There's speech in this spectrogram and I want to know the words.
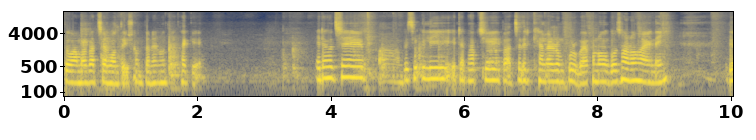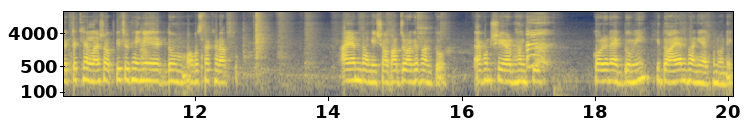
তো আমার বাচ্চার মতোই সন্তানের মতো থাকে। এটা হচ্ছে বেসিক্যালি এটা ভাবছি বাচ্চাদের খেলার রুম করব, এখনও গোছানো হয় নাই। একটা খেলনা সবকিছু ভেঙে একদম অবস্থা খারাপ। আয়ান ভাঙে সব আজও আগে ভাঙতো। এখন সে আর ভাঙতে করে না একদমই কিন্তু আয়ান ভাঙে এখন অনেক।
